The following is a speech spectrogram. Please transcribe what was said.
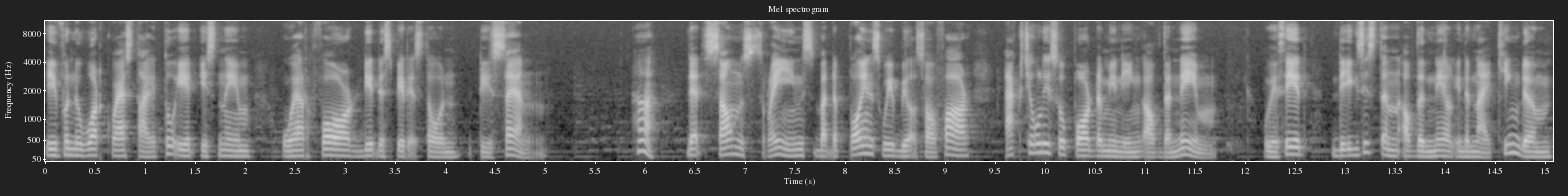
Even the word quest tied to it is named Wherefore Did the Spirit Stone Descend? Huh, that sounds strange, but the points we built so far actually support the meaning of the name. With it, the existence of the nail in the Night Kingdom,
